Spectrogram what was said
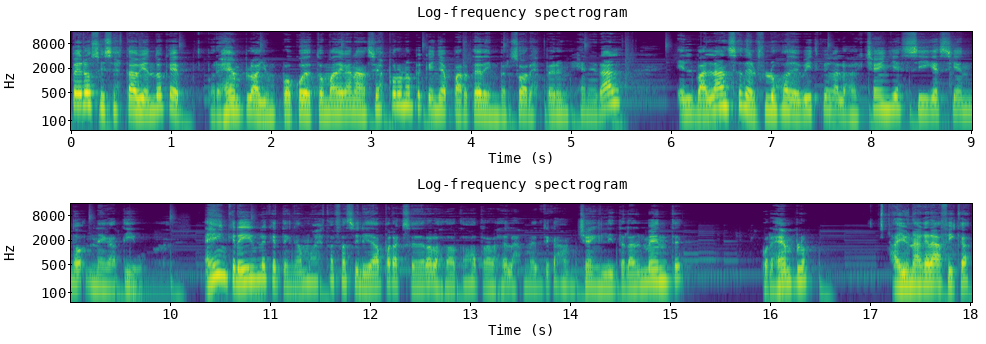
pero sí se está viendo que, por ejemplo, hay un poco de toma de ganancias por una pequeña parte de inversores, pero en general el balance del flujo de Bitcoin a los exchanges sigue siendo negativo. Es increíble que tengamos esta facilidad para acceder a los datos a través de las métricas on-chain. Literalmente, por ejemplo, hay una gráfica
